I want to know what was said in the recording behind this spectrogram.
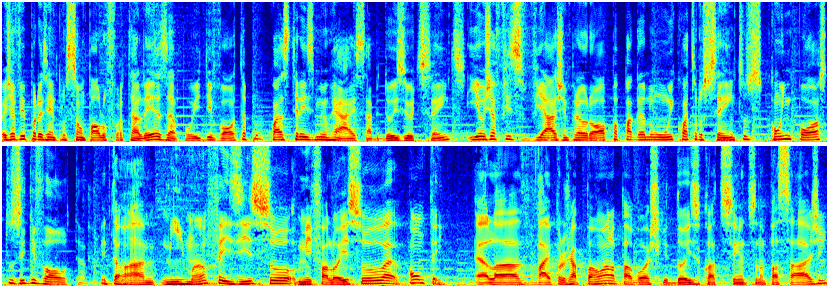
Eu já vi, por exemplo, São Paulo Fortaleza, pô, ida e volta por quase 3 mil reais, sabe? 2.800. E eu já fiz viagem pra Europa pagando 1.400 com impostos e de volta. Então, a minha irmã fez isso, me falou isso é, ontem. Ela vai pro Japão, ela pagou acho que 2.400 na passagem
